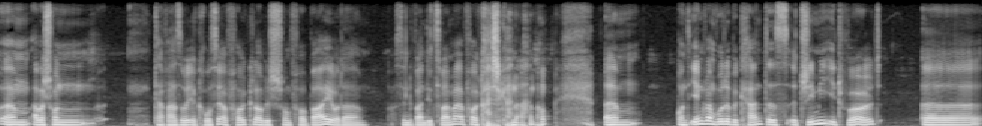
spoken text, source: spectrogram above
ähm, aber schon, da war so ihr großer Erfolg, glaube ich, schon vorbei oder sind, waren die zweimal erfolgreich, keine Ahnung. Ähm, und irgendwann wurde bekannt, dass Jimmy Eat World äh,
